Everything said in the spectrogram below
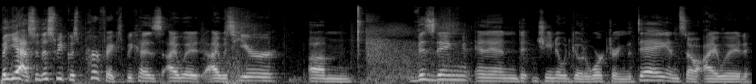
but yeah, so this week was perfect because I would I was here um, visiting, and Gina would go to work during the day, and so I would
